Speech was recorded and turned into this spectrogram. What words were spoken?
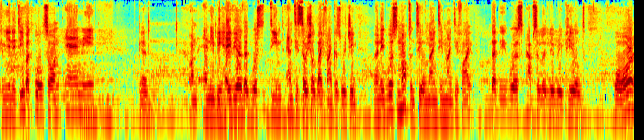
community, but also on any uh, on any behavior that was deemed antisocial by Franco's regime. And it was not until 1995 that it was absolutely repealed or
